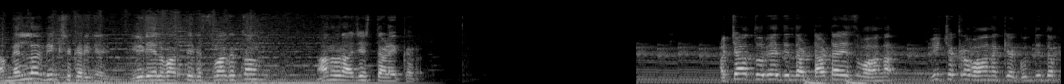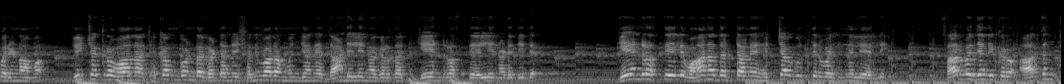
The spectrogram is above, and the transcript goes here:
ನಮ್ಮೆಲ್ಲ ವೀಕ್ಷಕರಿಗೆ ಡಿಡಿಎಲ್ ವಾರ್ತೆಗೆ ಸ್ವಾಗತ. ನಾನು ರಾಜೇಶ್ ತಾಳೇಕರ್. ಅಚಾತುರ್ಯದಿಂದ ಟಾಟಾ ಎಸ್ ವಾಹನ, ದ್ವಿಚಕ್ರ ವಾಹನಕ್ಕೆ ಗುದ್ದಿದ್ದ ಪರಿಣಾಮ. ದ್ವಿಚಕ್ರ ವಾಹನ ಜಖಂಗೊಂಡ ಘಟನೆ ಶನಿವಾರ ಮುಂಜಾನೆ ದಾಂಡಿಲಿ ನಗರದ ಜೇನ್ ರಸ್ತೆಯಲ್ಲಿ ನಡೆದಿದೆ. ಜೇನ್ ರಸ್ತೆಯಲ್ಲಿ ವಾಹನ ದಟ್ಟಣೆ ಹೆಚ್ಚಾಗುತ್ತಿರುವ ಹಿನ್ನೆಲೆಯಲ್ಲಿ ಸಾರ್ವಜನಿಕರು ಆತಂಕ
